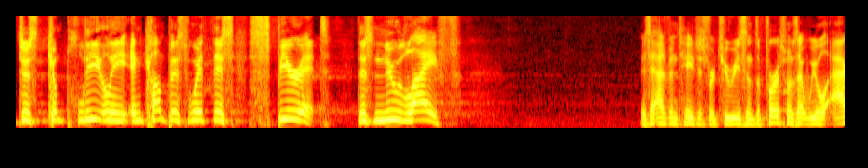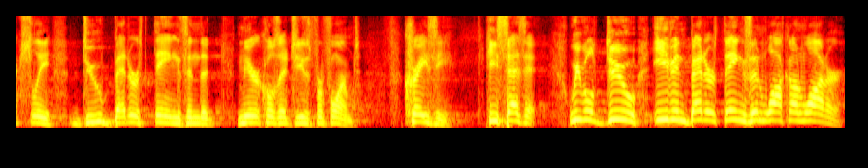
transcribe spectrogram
just completely encompassed with this spirit, this new life. It's advantageous for two reasons. The first one is that we will actually do better things in the miracles that Jesus performed. Crazy. He says it. We will do even better things than walk on water.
